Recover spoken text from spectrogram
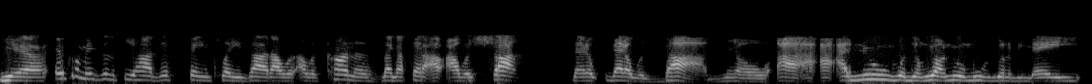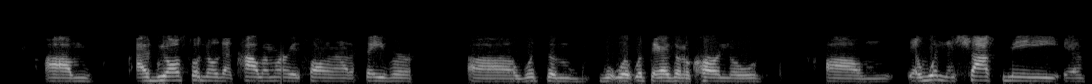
Yeah, it's gonna be interesting to see how this thing plays out. I was I was kind of like I said I, I was shocked that it, that it was Dobbs. You know, I I, I knew again we all knew a move was going to be made. Um, I, we also know that Kyler Murray has fallen out of favor uh, with the with, with the Arizona Cardinals. Um, it wouldn't have shocked me if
